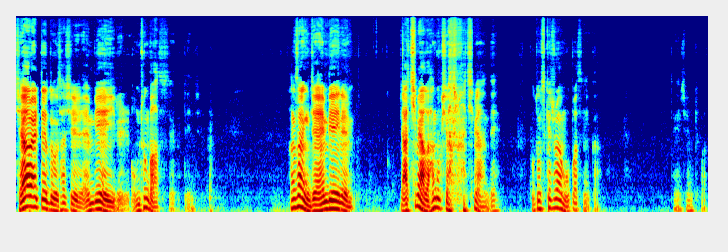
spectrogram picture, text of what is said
재활할 때도 사실 NBA를 엄청 봤었어요. 그때 이제 항상 이제 NBA는 아침에 하고 한국 시간으로 아침에 하는데 보통 스케줄 하면 못 봤으니까 되게 재밌게 봤어.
